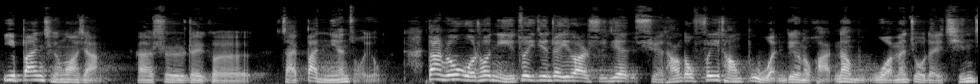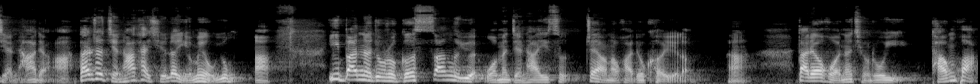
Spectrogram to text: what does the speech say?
一般情况下啊是这个在半年左右。但如果说你最近这一段时间血糖都非常不稳定的话，那我们就得勤检查点啊。但是检查太勤了也没有用啊。一般呢就是隔三个月我们检查一次，这样的话就可以了啊。大家伙呢，请注意，糖化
